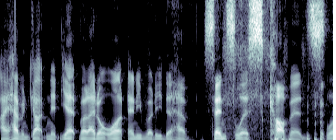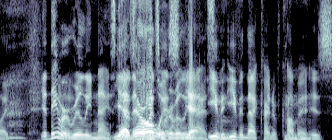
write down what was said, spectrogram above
i haven't gotten it yet but i don't want anybody to have senseless comments like yeah, they were really nice. yeah Those they're always really yeah nice. even Mm. even that kind of comment is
